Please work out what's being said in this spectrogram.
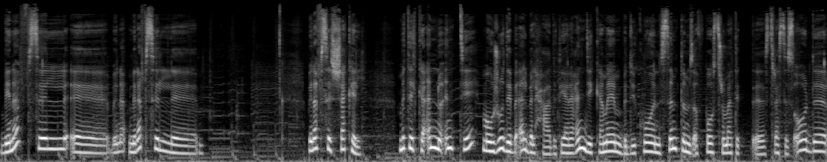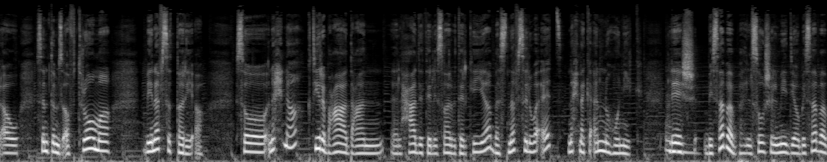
بنفس ال... بنفس ال... بنفس الشكل مثل كأنه أنت موجودة بقلب الحادث. يعني عندي كمان بده يكون symptoms of post-traumatic stress disorder أو symptoms of trauma بنفس الطريقة. so, so, نحن كتير بعاد عن الحادث اللي صار بتركيا بس نفس الوقت نحن كأنه هونيك. ليش؟ بسبب السوشيال ميديا وبسبب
